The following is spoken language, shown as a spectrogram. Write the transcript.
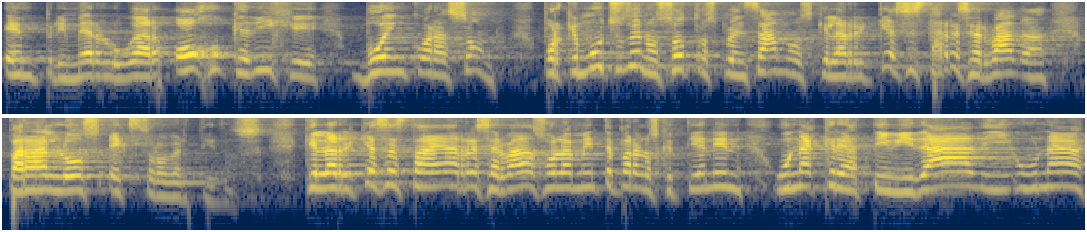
en primer lugar. Ojo que dije, buen corazón, porque muchos de nosotros pensamos que la riqueza está reservada para los extrovertidos, que la riqueza está reservada solamente para los que tienen una creatividad y una,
